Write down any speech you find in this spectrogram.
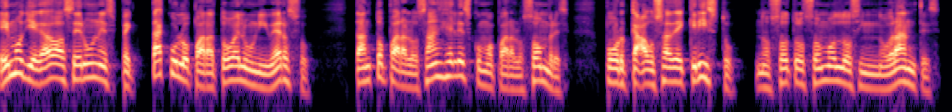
Hemos llegado a ser un espectáculo para todo el universo, tanto para los ángeles como para los hombres. Por causa de Cristo, nosotros somos los ignorantes.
